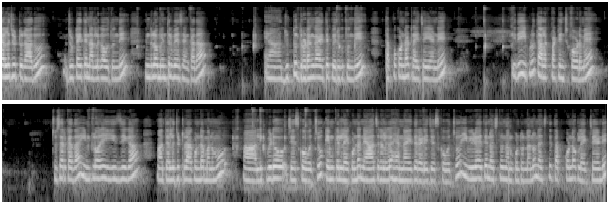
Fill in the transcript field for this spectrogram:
తెల్ల జుట్టు రాదు. జుట్టు అయితే నల్లగా అవుతుంది. ఇందులో మెంతులు వేసాం కదా జుట్టు దృఢంగా అయితే పెరుగుతుంది. తప్పకుండా ట్రై చేయండి. ఇది ఇప్పుడు తలకు పట్టించుకోవడమే. చూసారు కదా ఇంట్లోనే ఈజీగా తెల్ల జుట్టు రాకుండా మనము లిక్విడ్ చేసుకోవచ్చు. కెమికల్ లేకుండా న్యాచురల్గా హెన్న అయితే రెడీ చేసుకోవచ్చు. ఈ వీడియో అయితే నచ్చుతుంది అనుకుంటున్నాను. నచ్చితే తప్పకుండా ఒక లైక్ చేయండి.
